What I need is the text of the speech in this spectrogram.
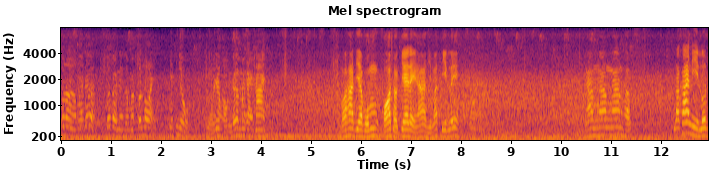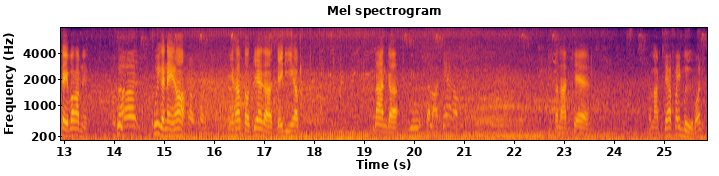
ตัวน้อยมาเด้อตัวแบบนี้ก็มันตัวน้อยเจ็ดนิ้วไม่ได้ห้องเด้อมาไกลนายบ่ฮาเดียวผมขอถอแก้ได้นะสิมาติดเลย งามงามงามครับ ราคานี่ลดได้ป่ะครับเนี่ยได้คุยกันในเนาะนี่ครับต่อแก้ก็ใจดีครับ ร้านก็อยู่ตลาดแค่ครับ ตลาดแค่ ตลาดแค่ไฟเบอร์บ่นี่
